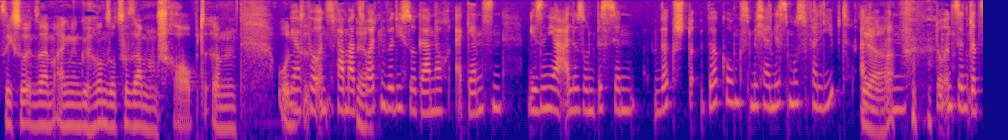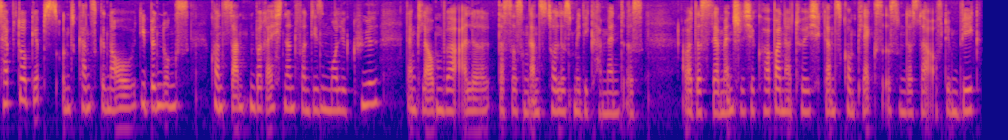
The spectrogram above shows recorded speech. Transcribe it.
sich so in seinem eigenen Gehirn so zusammenschraubt. Ähm, und, ja, für uns Pharmazeuten ja. würde ich sogar noch ergänzen, wir sind ja alle so ein bisschen Wirkst Wirkungsmechanismus verliebt. Also ja. wenn du uns den Rezeptor gibst und kannst genau die Bindungskonstanten berechnen von diesem Molekül, dann glauben wir alle, dass das ein ganz tolles Medikament ist. Aber dass der menschliche Körper natürlich ganz komplex ist und dass da auf dem Weg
